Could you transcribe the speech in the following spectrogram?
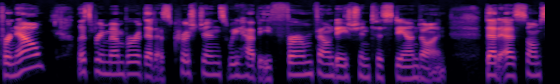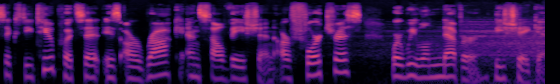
for now, let's remember that as Christians, we have a firm foundation to stand on. That, as Psalm 62 puts it, is our rock and salvation, our fortress where we will never be shaken.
